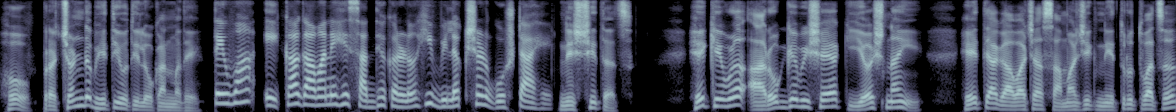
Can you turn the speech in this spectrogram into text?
हो प्रचंड भीती होती लोकांमध्ये. तेव्हा एका गावाने हे साध्य करणं ही विलक्षण गोष्ट आहे. निश्चितच. हे केवळ आरोग्यविषयक यश नाही हे त्या गावाच्या सामाजिक नेतृत्वाचं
